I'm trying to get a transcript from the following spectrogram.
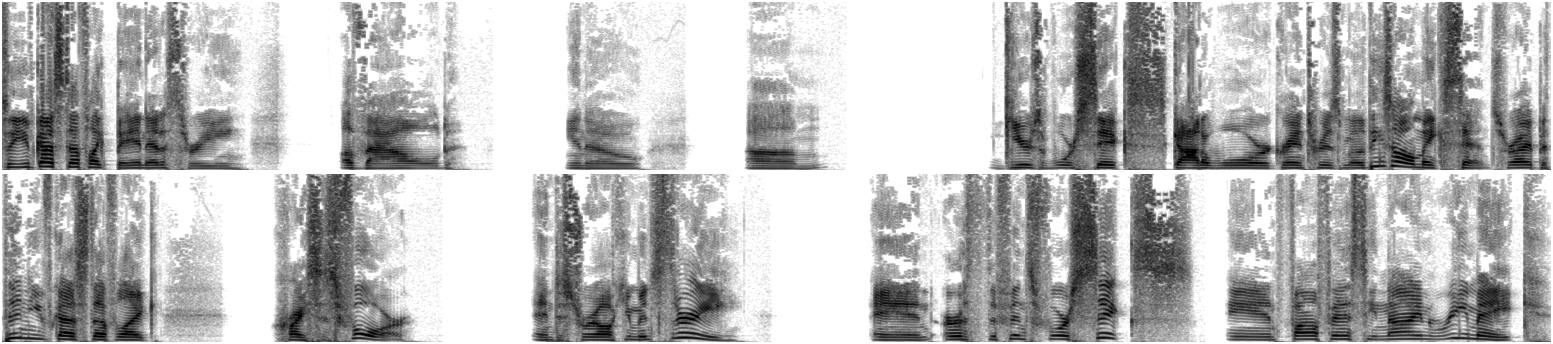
so you've got stuff like Bayonetta three, Avowed, you know, um, Gears of War 6, God of War, Gran Turismo, these all make sense, right? But then you've got stuff like Crysis 4 and Destroy All Humans 3 and Earth Defense Force 6 and Final Fantasy 9 Remake,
